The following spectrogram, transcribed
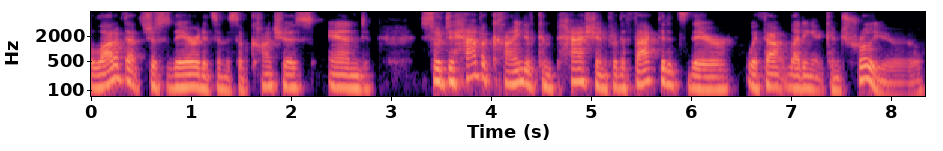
a lot of that's just there and it's in the subconscious. And so to have a kind of compassion for the fact that it's there without letting it control you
